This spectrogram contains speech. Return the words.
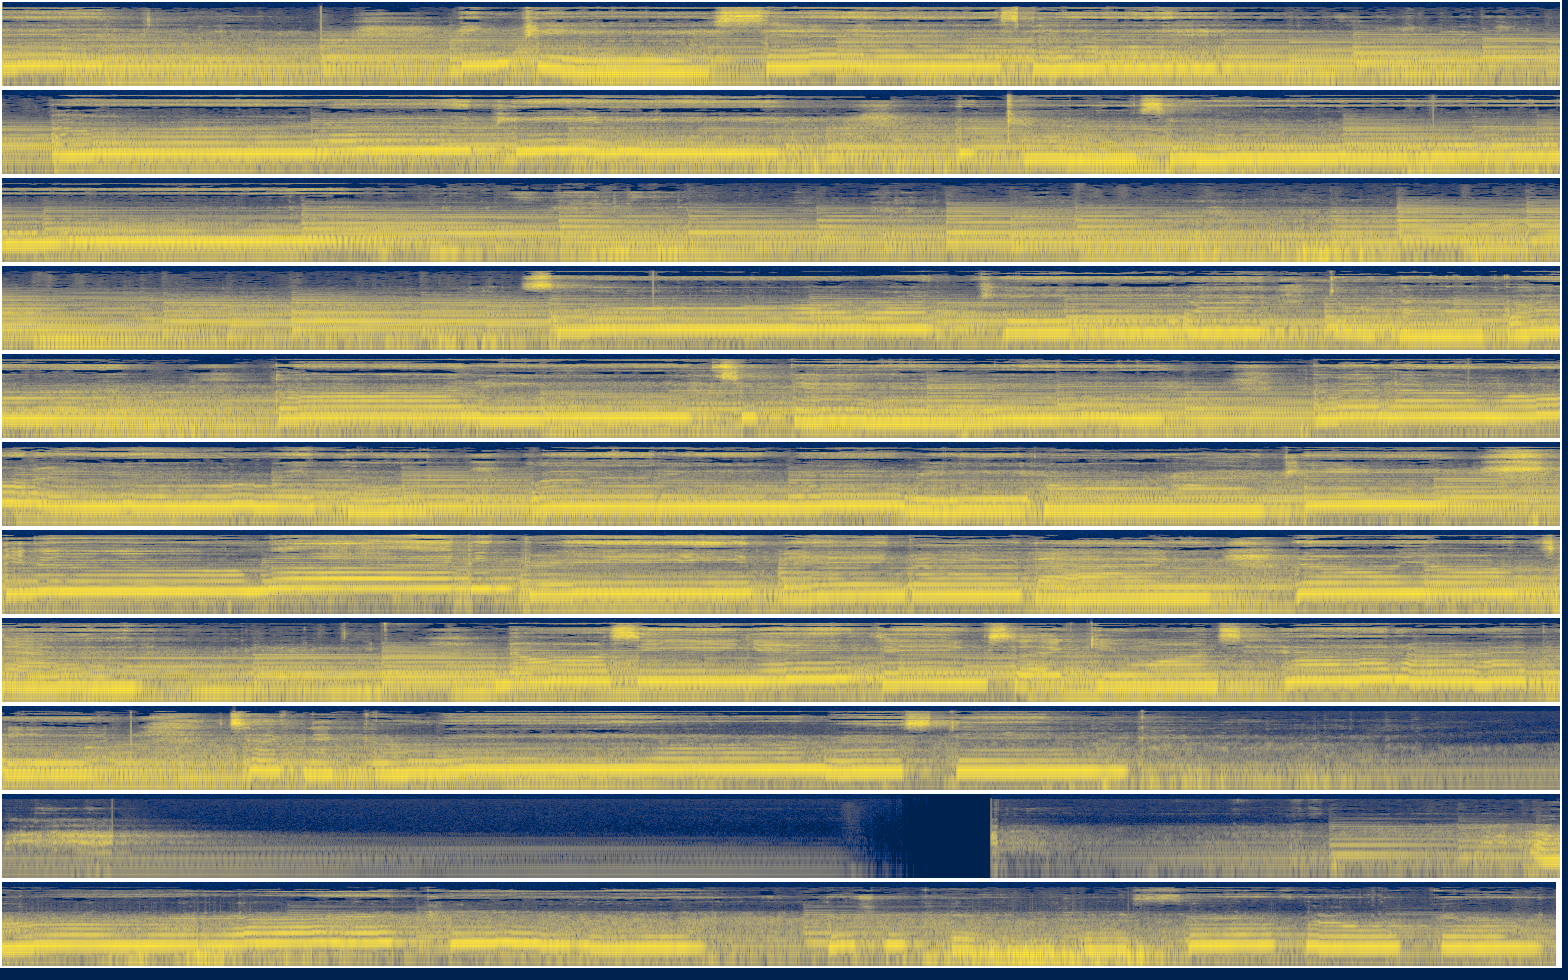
feel like you once had RIP. Technically, you're resting. RIP. As you kill yourself, no.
